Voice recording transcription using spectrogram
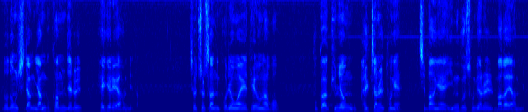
노동시장 양극화 문제를 해결해야 합니다. 저출산 고령화에 대응하고 국가 균형 발전을 통해 지방의 인구 소멸을 막아야 합니다.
